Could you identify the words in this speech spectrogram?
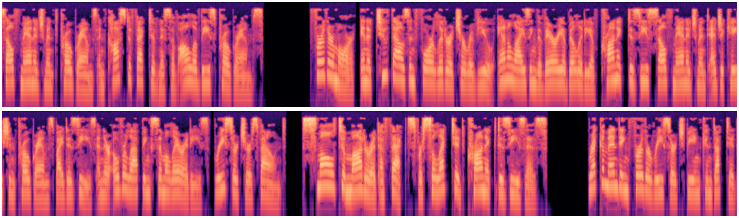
self-management programs and cost-effectiveness of all of these programs. Furthermore, in a 2004 literature review analyzing the variability of chronic disease self-management education programs by disease and their overlapping similarities, researchers found small to moderate effects for selected chronic diseases Recommending further research being conducted,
